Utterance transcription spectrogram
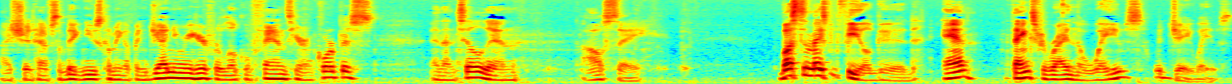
I should have some big news coming up in January here for local fans here in Corpus. And until then, I'll say, Bustin' makes me feel good. And thanks for riding the waves with J Waves.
